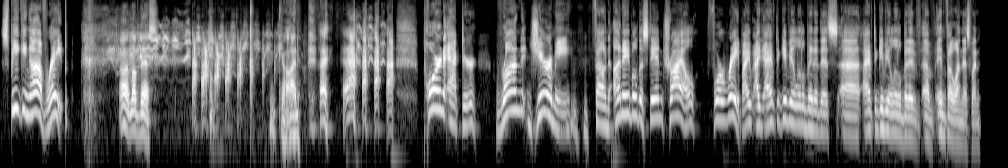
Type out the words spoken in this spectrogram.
Speaking of rape, Oh, I love this. God. porn actor Ron Jeremy found unable to stand trial for rape. I, I, I have to give you a little bit of this. Uh, I have to give you a little bit of, of info on this one.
